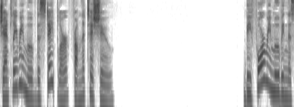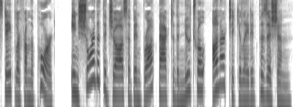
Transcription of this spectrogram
Gently remove the stapler from the tissue. Before removing the stapler from the port, ensure that the jaws have been brought back to the neutral, unarticulated position.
